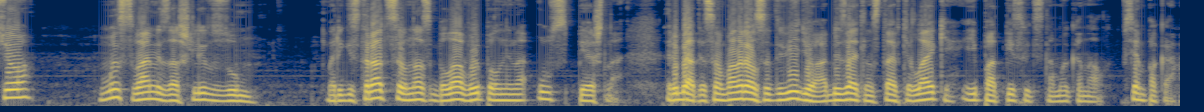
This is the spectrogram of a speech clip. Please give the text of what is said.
Все, мы с вами зашли в Zoom. Регистрация у нас была выполнена успешно. Ребят, если вам понравилось это видео, обязательно ставьте лайки и подписывайтесь на мой канал. Всем пока.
